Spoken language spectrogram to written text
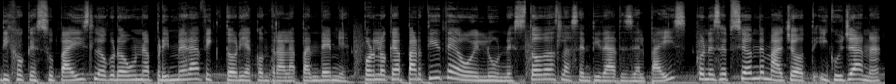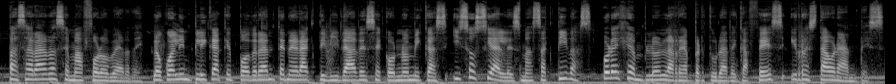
dijo que su país logró una primera victoria contra la pandemia, por lo que a partir de hoy lunes todas las entidades del país, con excepción de Mayotte y Guyana, pasarán a semáforo verde, lo cual implica que podrán tener actividades económicas y sociales más activas, por ejemplo, la reapertura de cafés y restaurantes.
